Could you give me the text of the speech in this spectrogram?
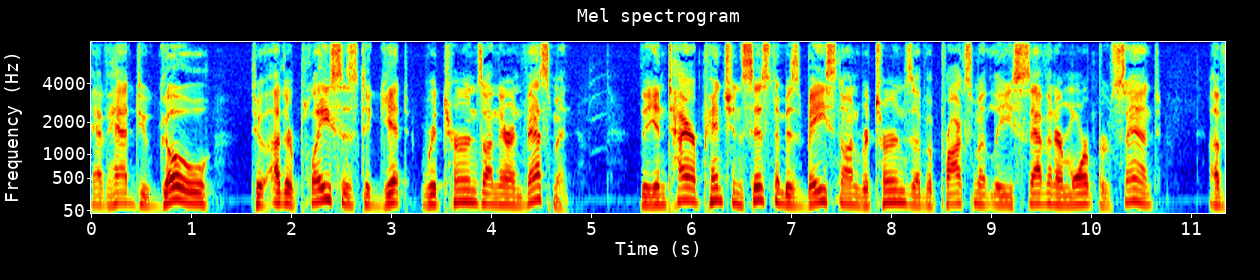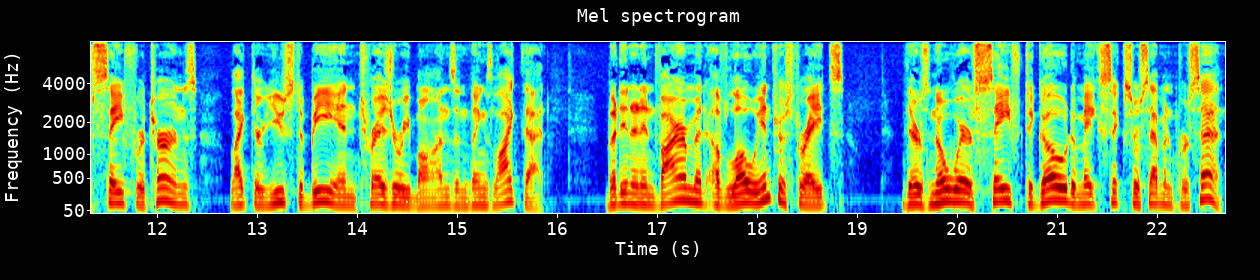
have had to go to other places to get returns on their investment. The entire pension system is based on returns of approximately 7 or more percent of safe returns, like there used to be in treasury bonds and things like that. But in an environment of low interest rates, there's nowhere safe to go to make 6 or 7 percent.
